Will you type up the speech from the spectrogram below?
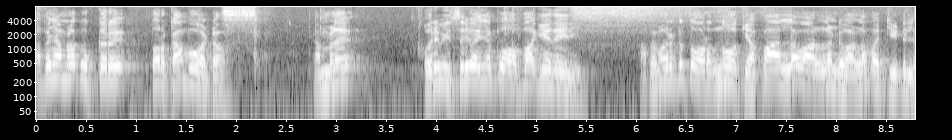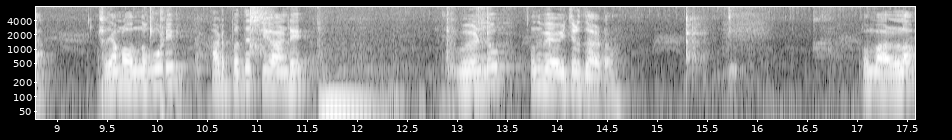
അപ്പം നമ്മളെ കുക്കർ തുറക്കാൻ പോവാം കേട്ടോ നമ്മൾ ഒരു വിസിൽ കഴിഞ്ഞപ്പോൾ ഓഫാക്കിയതേ ഇനി. അപ്പം നമ്മളിട്ട് തുറന്നു നോക്കി. അപ്പോൾ നല്ല വെള്ളമുണ്ട് വെള്ളം പറ്റിയിട്ടില്ല അപ്പോൾ നമ്മൾ ഒന്നുകൂടി അടുപ്പത്ത് വെച്ച് കാണ്ട് വീണ്ടും ഒന്ന് വേവിച്ചെടുത്ത കേട്ടോ അപ്പം വെള്ളം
